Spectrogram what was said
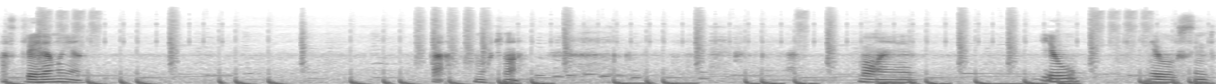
às três da manhã. Tá, vamos continuar. Bom, é, eu eu sinto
